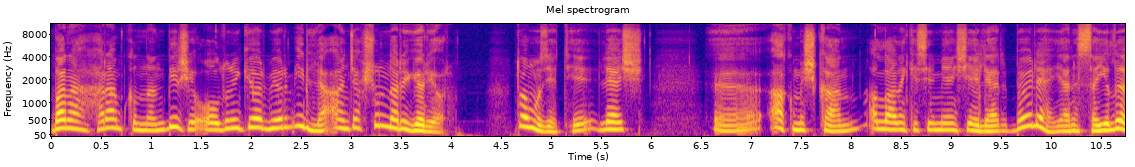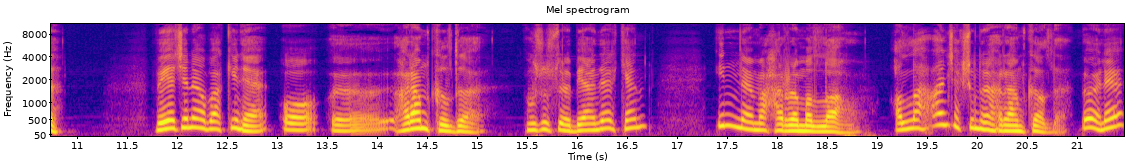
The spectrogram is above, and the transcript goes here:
Bana haram kılınan bir şey olduğunu görmüyorum. İlla ancak şunları görüyorum. Domuz eti, leş, e, akmış kan, Allah'tan kesilmeyen şeyler böyle yani sayılı. Veya Cenab-ı Hak yine o e, haram kıldığı hususları beyan ederken İnneme harramallahu. Allah ancak şunları haram kıldı. Böyle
